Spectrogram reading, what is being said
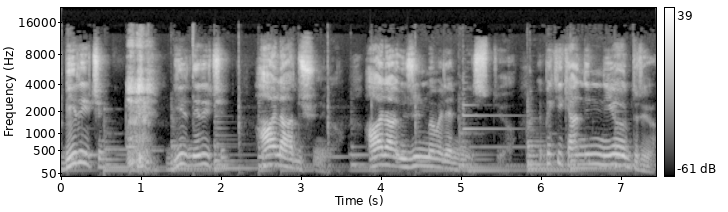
biri için birileri için hala düşünüyor. Hala üzülmemelerini istiyor. E peki kendini niye öldürüyor?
